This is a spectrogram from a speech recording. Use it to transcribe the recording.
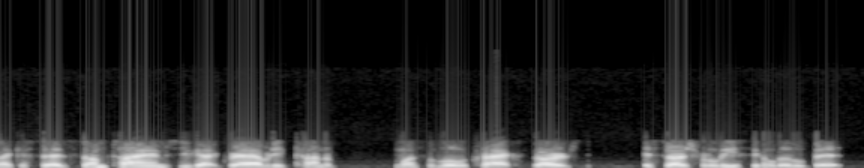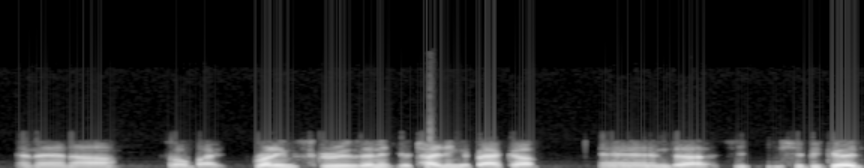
like I said, sometimes you got gravity kind of once the little crack starts, it starts releasing a little bit, and then uh, so by running the screws in it, you're tightening it back up, and uh, you, you should be good.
